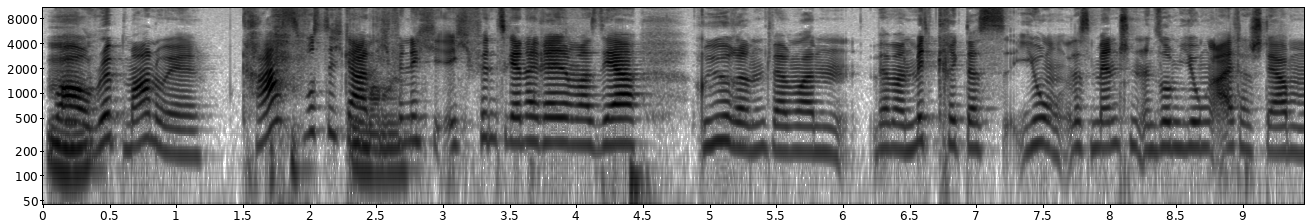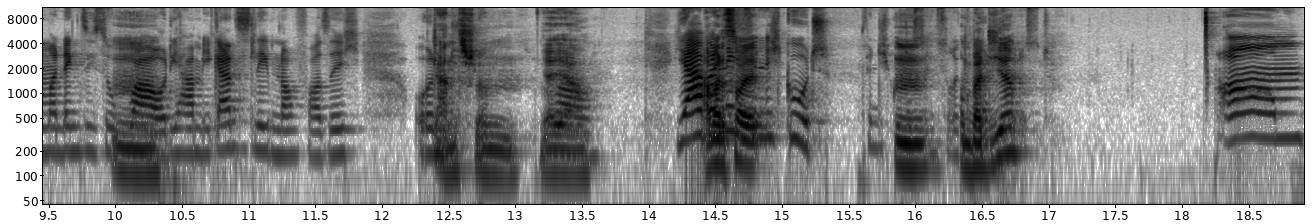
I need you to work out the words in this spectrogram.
Mhm. Wow, Rip Manuel. Krass, wusste ich gar nicht. Finde ich ich finde es generell immer sehr rührend, wenn man, wenn man mitkriegt, dass, jung, dass Menschen in so einem jungen Alter sterben und man denkt sich so, wow, die haben ihr ganzes Leben noch vor sich. Und. Ganz schlimm. Ja, wow. ja. Ja, aber, Aber das soll- finde ich gut. Finde ich gut, dass Mhm. du ihn zurück Und bei dir? Um,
